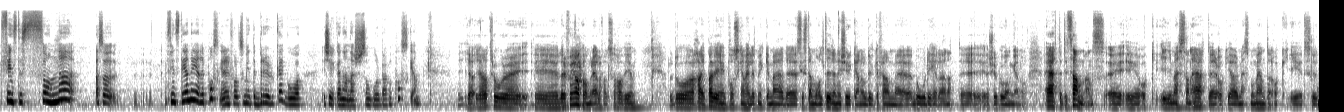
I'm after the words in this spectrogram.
Finns det sådana, alltså, finns det när det gäller påsken? Är det folk som inte brukar gå i kyrkan annars som går bara på påsken? Jag, jag tror, eh, eh därifrån jag kommer i alla fall, så har vi ju- då, hypar vi påsken väldigt mycket med eh, sista måltiden i kyrkan och dukar fram eh, bord i hela natt, eh, kyrkogången och äter tillsammans. Och i mässan äter och gör mässmomenten och till slut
